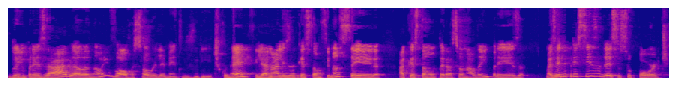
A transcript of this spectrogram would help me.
do empresário, ela não envolve só o elemento jurídico, né? Ele analisa a questão financeira, a questão operacional da empresa, mas ele precisa desse suporte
